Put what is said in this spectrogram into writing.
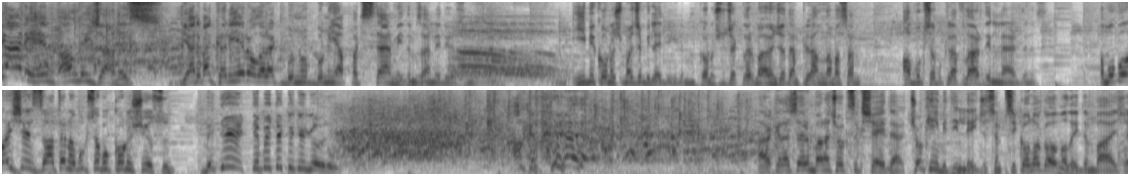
Yani anlayacağınız. Yani ben kariyer olarak bunu bunu yapmak ister miydim zannediyorsunuz? Ya? Yani iyi bir konuşmacı bile değilim. Konuşacaklarımı önceden planlamasam abuk sabuk laflar dinlerdiniz. Ama bu Ayşe zaten abuk sabuk konuşuyorsun. Bede, tebede de Arkadaşlarım bana çok sık şey der. Çok iyi bir dinleyicisin. Psikolog olmalıydın Bayce.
